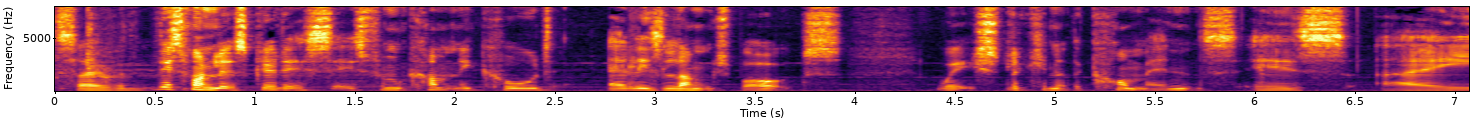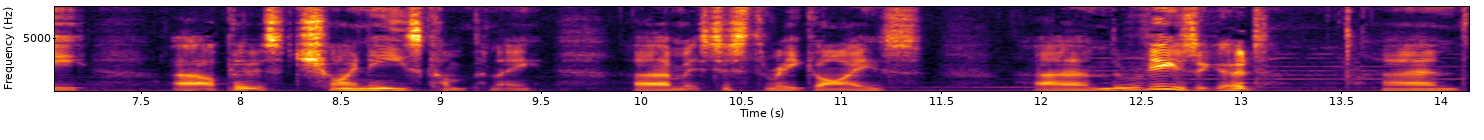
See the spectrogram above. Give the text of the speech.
so this one looks good. It's it's from a company called Ellie's Lunchbox, which looking at the comments is a uh, I believe it's a Chinese company. Um, it's just three guys, and the reviews are good. And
